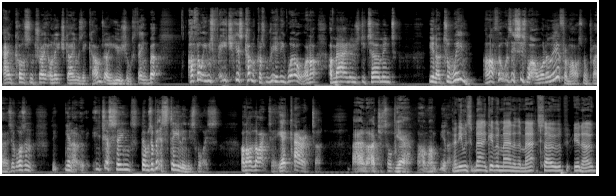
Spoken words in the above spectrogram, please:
and concentrate on each game as it comes, a usual thing. But I thought he was, he just come across really well. And I, a man who's determined, you know, to win. And I thought, well, this is what I want to hear from Arsenal players. It wasn't, you know, he just seemed, there was a bit of steel in his voice. And I liked it. He had character. And I just thought, yeah, I'm, I'm you know. And he was ma- given man of the match, so, you know,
